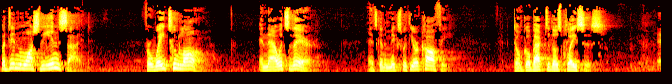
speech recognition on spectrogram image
but didn't wash the inside for way too long. And now it's there. And it's going to mix with your coffee. Don't go back to those places.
